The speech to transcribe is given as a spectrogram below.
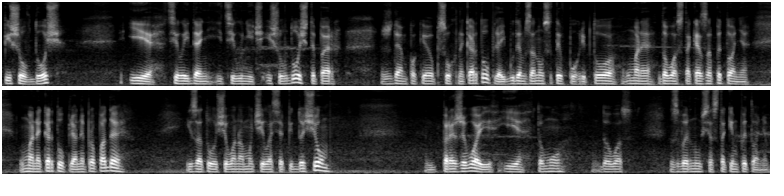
пішов дощ. І цілий день і цілу ніч ішов дощ. Тепер ждемо, поки обсохне картопля, і будемо заносити в погріб. То у мене до вас таке запитання. У мене картопля не пропаде із-за того, що вона мочилася під дощом. Переживаю і тому до вас звернувся з таким питанням.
